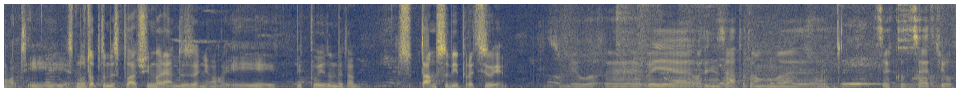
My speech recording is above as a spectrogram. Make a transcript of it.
От, і, ну, тобто ми сплачуємо оренду за нього. І відповідно ми там, там собі працюємо. Зрозуміло. Е, Ви є організатором е, цих концертів.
